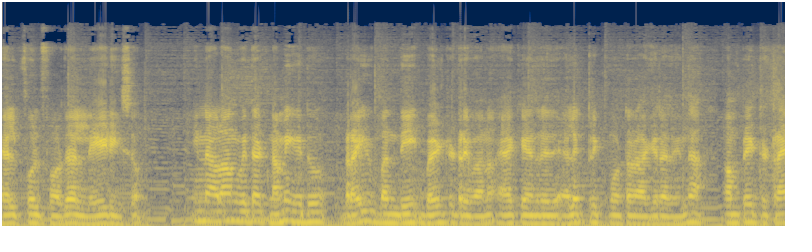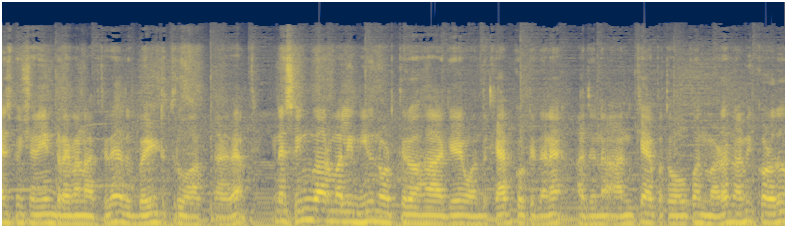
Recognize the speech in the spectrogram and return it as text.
helpful for the ladies ಇನ್ನು ಅಲಾಂಗ್ ವಿತ್ ದಟ್ ನಮಗಿದು ಡ್ರೈವ್ ಬಂದು ಬೆಲ್ಟ್ ಡ್ರೈವನು ಯಾಕೆ ಅಂದರೆ ಇದು ಎಲೆಕ್ಟ್ರಿಕ್ ಮೋಟರ್ ಆಗಿರೋದ್ರಿಂದ ಕಂಪ್ಲೀಟ್ ಟ್ರಾನ್ಸ್ಮಿಷನ್ ಏನು ಡ್ರೈವನ್ ಆಗ್ತಿದೆ, ಅದು ಬೆಲ್ಟ್ ಥ್ರೂ ಆಗ್ತಾ ಇದೆ. ಇನ್ನು ಸ್ವಿಂಗ್ ಆರ್ಮ್ ಅಲ್ಲಿ ನೀವು ನೋಡ್ತಿರೋ ಹಾಗೆ ಒಂದು ಕ್ಯಾಪ್ ಕೊಟ್ಟಿದ್ದಾನೆ, ಅದನ್ನ ಅನ್ಕ್ಯಾಪ್ ಅಥವಾ ಓಪನ್ ಮಾಡೋ ನಮಗೆ ಕೊಡೋದು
